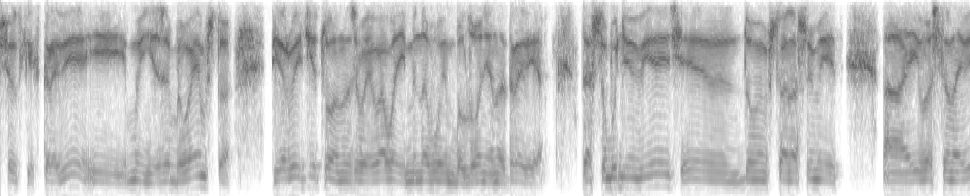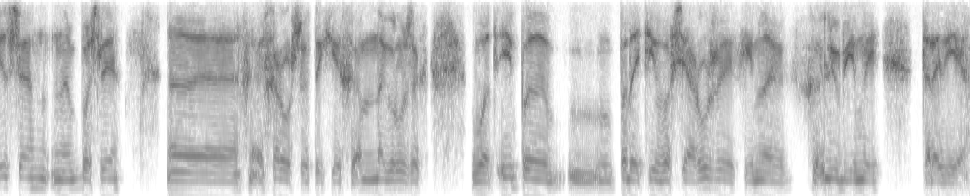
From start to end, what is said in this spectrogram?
все-таки к траве, и мы не забываем, что первый титул она завоевала именно в Уимблдоне на траве. Так что будем верить, э, думаем, что она сумеет а, и восстановиться после э, хороших таких нагрузок, вот, и подойти во все оружие именно к любимой траве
